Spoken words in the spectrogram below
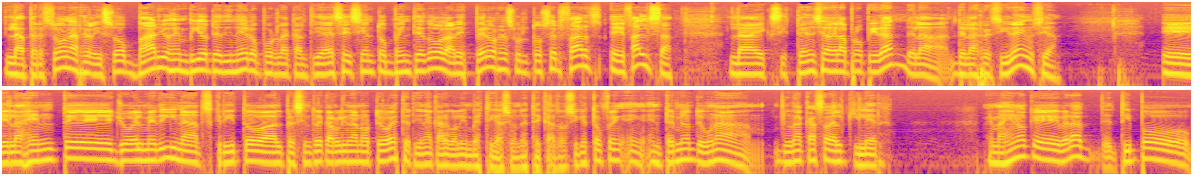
La persona realizó varios envíos de dinero por la cantidad de 620 dólares, pero resultó ser falsa la existencia de la propiedad de la, de la residencia. Eh, la gente Joel Medina, adscrito al presidente de Carolina Norte Oeste, tiene a cargo la investigación de este caso. Así que esto fue en, términos de una, de una casa de alquiler. Me imagino que, ¿verdad? tipo,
